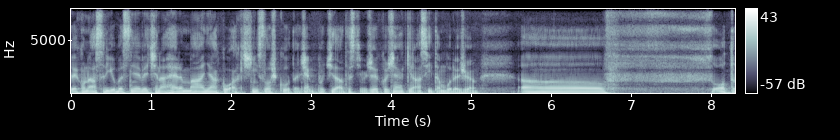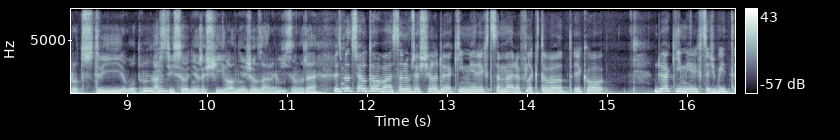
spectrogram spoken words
jako násilí obecně, většina her má nějakou akční složku, takže počítáte s tím, že jako že nějaký násilí tam bude, že jo. Uh, otroctví nebo otrokářství mm. se hodně řeší, hlavně že jo, zahraničí samozřejmě. My jsme třeba u toho VSNu řešili, do jaký míry chceme reflektovat jako do jaký míry chceš být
